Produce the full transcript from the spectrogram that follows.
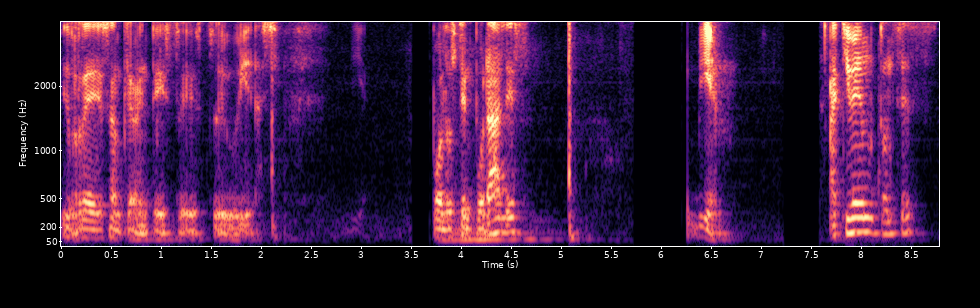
y redes ampliamente distribuidas. Polos temporales. Bien. Aquí vemos entonces...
